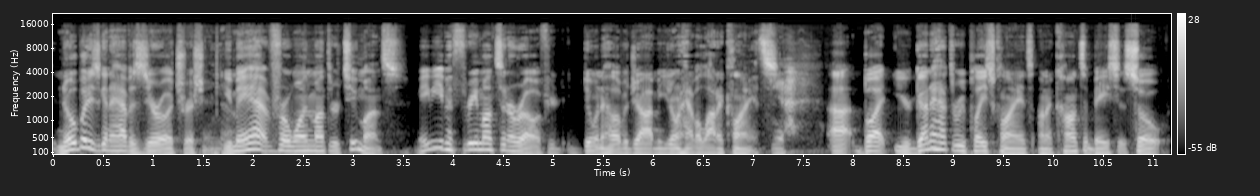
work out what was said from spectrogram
nobody's going to have a zero attrition. You may have for one month or two months, maybe even three months in a row if you're doing a hell of a job and you don't have a lot of clients. Yeah. Uh, but you're going to have to replace clients on a constant basis. So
